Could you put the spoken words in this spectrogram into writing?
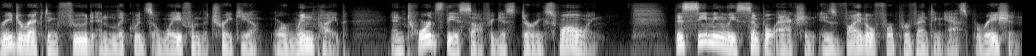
redirecting food and liquids away from the trachea or windpipe and towards the esophagus during swallowing. This seemingly simple action is vital for preventing aspiration,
